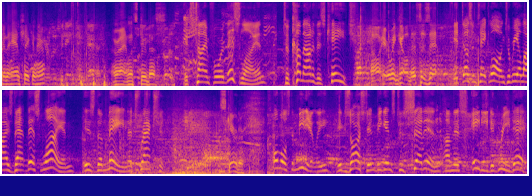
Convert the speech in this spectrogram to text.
Get a handshake in here. All right, let's do this. it's time for this lion to come out of his cage. Oh, here we go. This is it. It doesn't take long to realize that this lion is the main attraction. Scared her. Almost immediately, exhaustion begins to set in on this 80 degree day.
